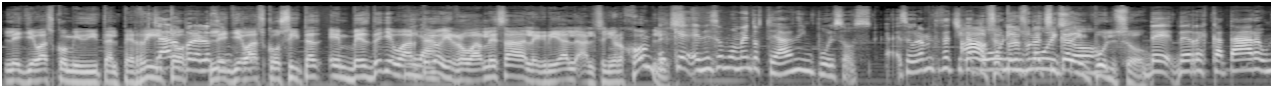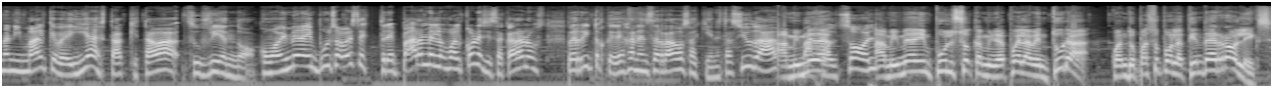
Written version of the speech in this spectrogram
le llevas comidita al perrito, Claro, le llevas cositas, en vez de llevártelo Mira. y robarle esa alegría al, al señor Homeless. Es que en esos momentos te dan impulsos. Seguramente esta chica Ah, o sea, un tú eres una chica de impulso. De, de rescatar un animal que veía está, que estaba sufriendo. Como a mí me da impulso a veces treparme en los balcones y sacar a los perritos que dejan encerrados aquí en esta ciudad, a mí me bajo da, el sol. A mí me da impulso caminar por la aventura. Cuando paso por la tienda de Rolex,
